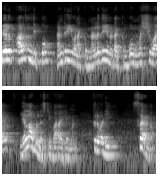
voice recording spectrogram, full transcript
மேலும் அடுத்து சந்திப்போம். நன்றி வணக்கம். நல்லதே நடக்கும் போம் நம சிவாய். எல்லாம் ஸ்ரீ வராகியம்மன் திருவடி சரணம்.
